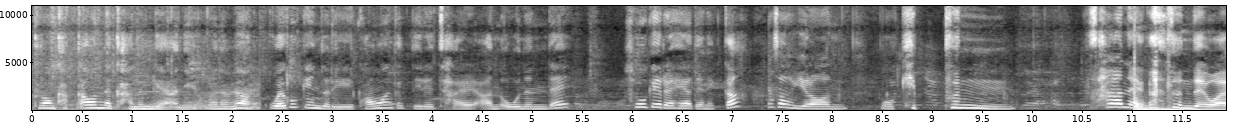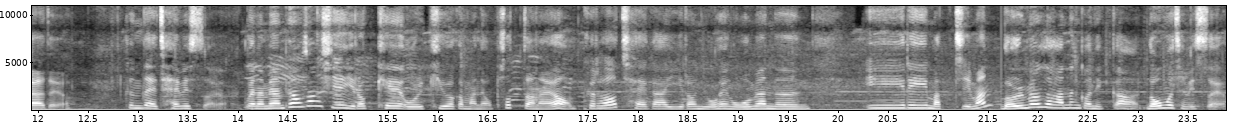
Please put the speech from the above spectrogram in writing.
그런 가까운 데 가는 게 아니에요. 왜냐면 외국인들이 관광객들이 잘 안 오는데 소개를 해야 되니까 항상 이런 뭐 깊은 산에 같은 데 와야 돼요. 근데 재밌어요. 왜냐면 평상시에 이렇게 올 기회가 많이 없었잖아요. 그래서 제가 이런 여행 오면은 일이 맞지만 놀면서 하는 거니까 너무 재밌어요.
